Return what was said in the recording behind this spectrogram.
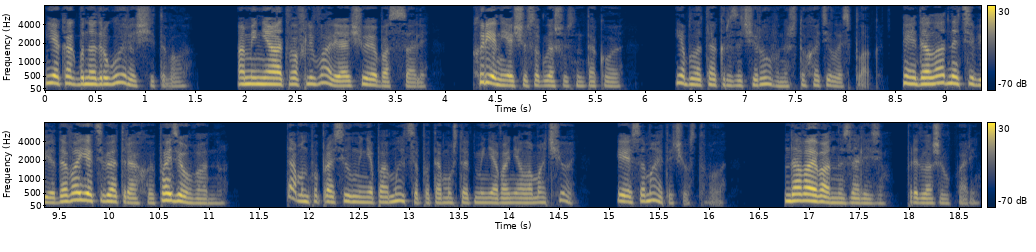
Я как бы на другой рассчитывала. А меня отвафливали, а еще и обоссали. Хрен я еще соглашусь на такое. Я была так разочарована, что хотелось плакать. «Эй, да ладно тебе, давай я тебя трахаю, пойдем в ванну». Там он попросил меня помыться, потому что от меня воняло мочой, и я сама это чувствовала. «Давай в ванну залезем», — предложил парень.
